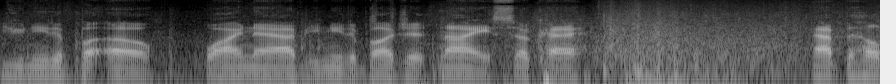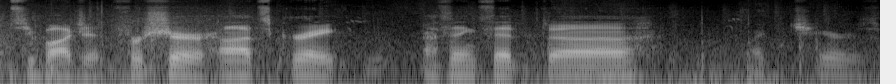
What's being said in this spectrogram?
You need a bu oh, YNAB? You need a budget. Nice, okay. App that helps you budget, for sure. Oh, that's great. I think that, uh, my chair is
